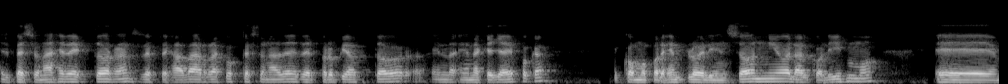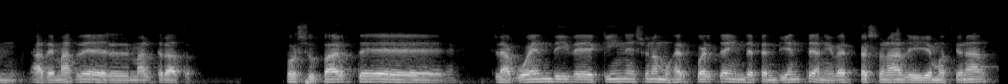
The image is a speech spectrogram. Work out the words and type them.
el personaje de Héctor Rance reflejaba rasgos personales del propio actor en, aquella época, como por ejemplo el insomnio, el alcoholismo, eh, además del maltrato. Por su parte, la Wendy de King es una mujer fuerte e independiente a nivel personal y emocional,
